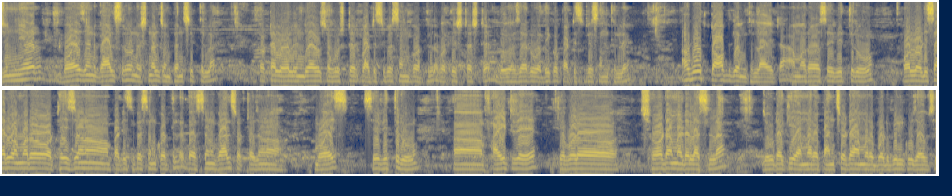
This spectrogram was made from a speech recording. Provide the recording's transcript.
ଜୁନିୟର ବଏଜ୍ ଆଣ୍ଡ ଗାର୍ଲସ୍ର ନ୍ୟାସନାଲ୍ ଚାମ୍ପିଅନସିପ୍ ଥିଲା ଟୋଟାଲ୍ ଅଲ୍ ଇଣ୍ଡିଆରୁ ସବୁ ଷ୍ଟେଟ୍ ପାର୍ଟିସିପେସନ୍ କରିଥିଲେ ବତିଶଟା ଷ୍ଟେଟ୍ ଦୁଇ ହଜାରରୁ ଅଧିକ ପାର୍ଟିସିପେସନ୍ ଥିଲେ ଆଉ ବହୁତ ଟପ୍ ଗେମ୍ ଥିଲା ଏଇଟା ଆମର ସେ ଭିତରୁ ଅଲ୍ ଓଡ଼ିଶାରୁ ଆମର ଅଠେଇଶ ଜଣ ପାର୍ଟିସିପେସନ୍ କରିଥିଲେ ଦଶ ଜଣ ଗାର୍ଲସ୍ ଅଠର ଜଣ ବଏଜ୍ ସେ ଭିତରୁ ଫାଇଟ୍ରେ କେବଳ ছটা মেডাল আসলা যেটা কি আমার পাঁচটা আমার বডবিল কু যাচ্ছে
